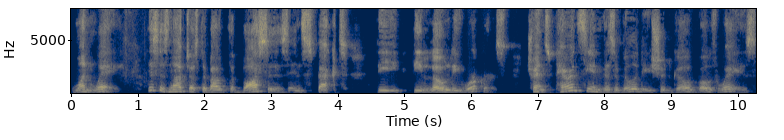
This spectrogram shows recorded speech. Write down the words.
one way this is not just about the bosses inspect the the lowly workers transparency and visibility should go both ways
